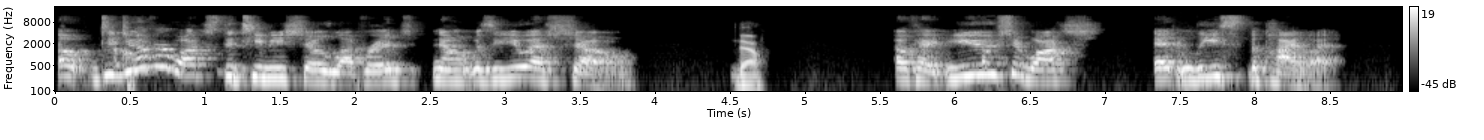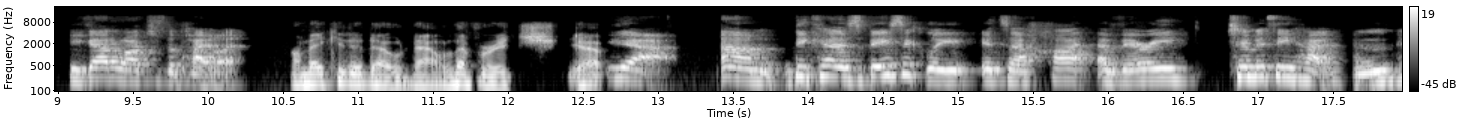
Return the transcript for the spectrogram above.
Oh, did you ever watch the TV show Leverage? No, it was a U.S. show. No. Okay, you should watch at least the pilot. You got to watch the pilot. I'm making a note now. Leverage. Yeah. Yeah. Um, because basically, it's a hot, a very Timothy Hutton,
